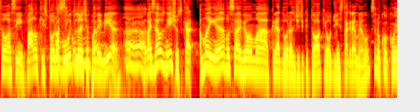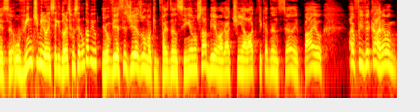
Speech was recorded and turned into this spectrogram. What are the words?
são assim, falam que estourou Assim muito durante a muita- pandemia. É, Mas é os nichos, cara. Amanhã você vai ver uma criadora de TikTok ou de Instagram mesmo. Você nunca conheceu? Com 20 milhões de seguidores que você nunca viu. Eu vi esses dias uma que faz dancinha, eu não sabia. Uma gatinha lá que fica dançando e pá, eu... Aí eu fui ver, caramba,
